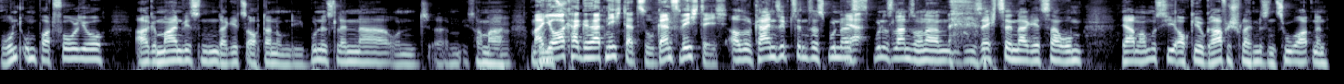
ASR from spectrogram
Rundum-Portfolio, Allgemeinwissen, da geht es auch dann um die Bundesländer und ähm, ich sag mal. Mallorca gehört nicht dazu, ganz wichtig. Also kein 17. Bundes Ja. Bundesland, sondern die 16, da geht es darum, ja, man muss sie auch geografisch vielleicht ein bisschen zuordnen.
